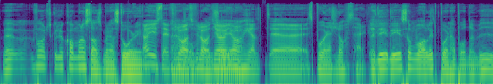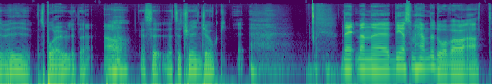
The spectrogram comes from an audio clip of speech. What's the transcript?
Men vart skulle du komma någonstans med den här storyn? Ja just det, Eh, förlåt, förlåt. Jag, jag har helt eh, spårat loss här. Eh, Det, det är som vanligt på den här podden, vi, vi spårar ur lite. Ja. Ah, that's, a, that's a train joke. Nej, men eh, det som hände då var att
